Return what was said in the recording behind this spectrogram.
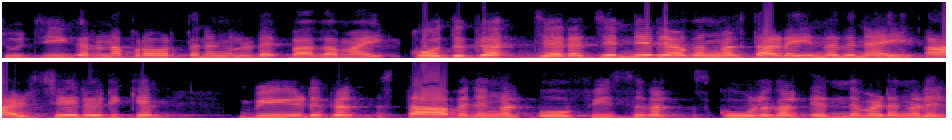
ശുചീകരണ പ്രവർത്തനങ്ങളുടെ ഭാഗമായി. കൊതുക് ജലജന്യ രോഗങ്ങൾ തടയുന്നതിനായി ആഴ്ചയിലൊരിക്കൽ വീടുകൾ സ്ഥാപനങ്ങൾ ഓഫീസുകൾ സ്കൂളുകൾ എന്നിവിടങ്ങളിൽ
